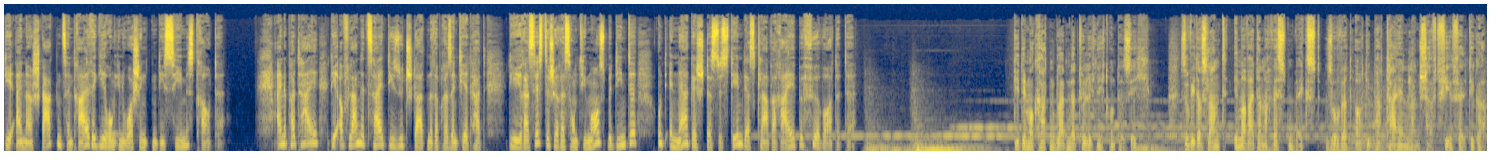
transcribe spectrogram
die einer starken Zentralregierung in Washington DC misstraute. Eine Partei, die auf lange Zeit die Südstaaten repräsentiert hat, die rassistische Ressentiments bediente und energisch das System der Sklaverei befürwortete. Die Demokraten bleiben natürlich nicht unter sich. So wie das Land immer weiter nach Westen wächst, so wird auch die Parteienlandschaft vielfältiger.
